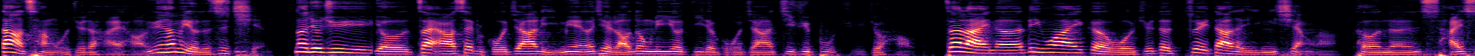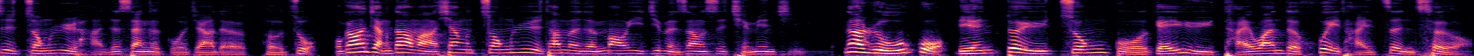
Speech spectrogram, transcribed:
大厂我觉得还好，因为他们有的是钱，那就去有在 RCEP 国家里面，而且劳动力又低的国家继续布局就好了。再来呢，另外一个我觉得最大的影响啦，可能还是中日韩这三个国家的合作。我刚刚讲到嘛，像中日他们的贸易基本上是前面几名的。那如果连对于中国给予台湾的惠台政策哦。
